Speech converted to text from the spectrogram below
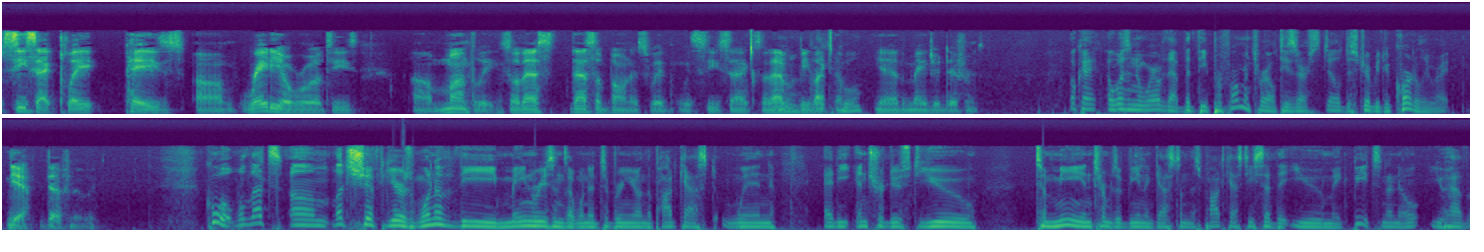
SESAC play, pays, um, radio royalties, um, monthly. So that's, that's a bonus with, with SESAC. So that oh, would be like the, cool. yeah, the major difference. Okay, I wasn't aware of that, but the performance royalties are still distributed quarterly, right? Yeah, definitely. Cool. Well, let's um, let's shift gears. One of the main reasons I wanted to bring you on the podcast when Eddie introduced you to me in terms of being a guest on this podcast, he said that you make beats, and I know you have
